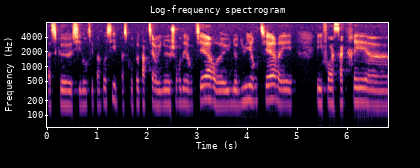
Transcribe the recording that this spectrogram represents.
parce que sinon c'est pas possible parce qu'on peut partir une journée entière, euh, une nuit entière et, il faut un sacré euh,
